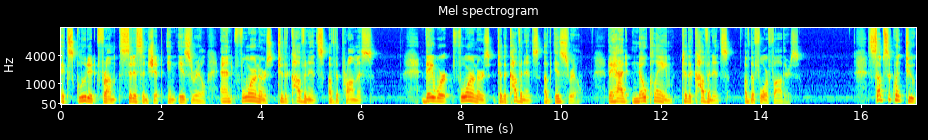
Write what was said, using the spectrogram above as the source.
excluded from citizenship in Israel, and foreigners to the covenants of the promise. They were foreigners to the covenants of Israel. They had no claim to the covenants of the forefathers. Subsequent to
